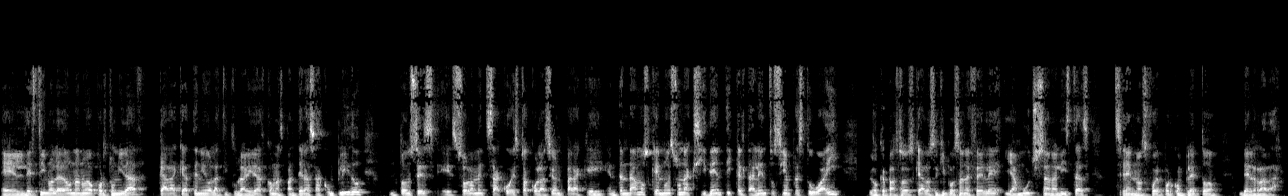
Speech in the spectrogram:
El destino le da una nueva oportunidad. Cada que ha tenido la titularidad con las Panteras ha cumplido. Entonces, eh, solamente saco esto a colación para que entendamos que no es un accidente y que el talento siempre estuvo ahí. Lo que pasó es que a los equipos NFL y a muchos analistas se nos fue por completo del radar.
